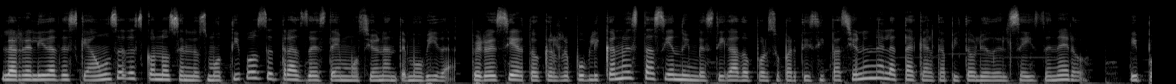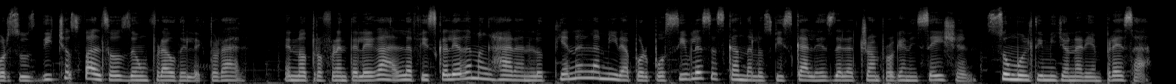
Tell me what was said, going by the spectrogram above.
La realidad es que aún se desconocen los motivos detrás de esta emocionante movida, pero es cierto que el republicano está siendo investigado por su participación en el ataque al Capitolio del 6 de enero y por sus dichos falsos de un fraude electoral. En otro frente legal, la Fiscalía de Manhattan lo tiene en la mira por posibles escándalos fiscales de la Trump Organization, su multimillonaria empresa.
